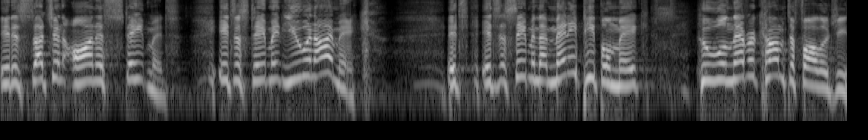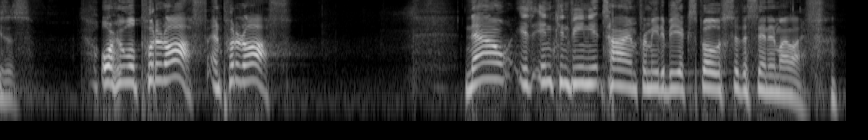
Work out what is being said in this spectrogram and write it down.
It is such an honest statement. It's a statement you and I make. It's, it's a statement that many people make who will never come to follow Jesus or who will put it off and put it off. Now is inconvenient time for me to be exposed to the sin in my life.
